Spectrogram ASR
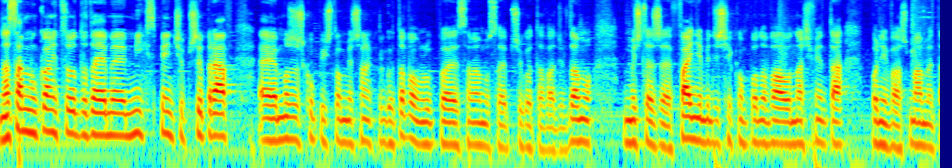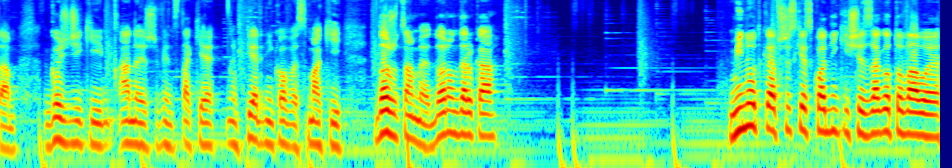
Na samym końcu dodajemy miks pięciu przypraw. E, możesz kupić tą mieszankę gotową lub e, samemu sobie przygotować w domu. Myślę, że fajnie będzie się komponowało na święta, ponieważ mamy tam goździki, anyż, więc takie piernikowe smaki dorzucamy do rondelka. Minutkę wszystkie składniki się zagotowały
